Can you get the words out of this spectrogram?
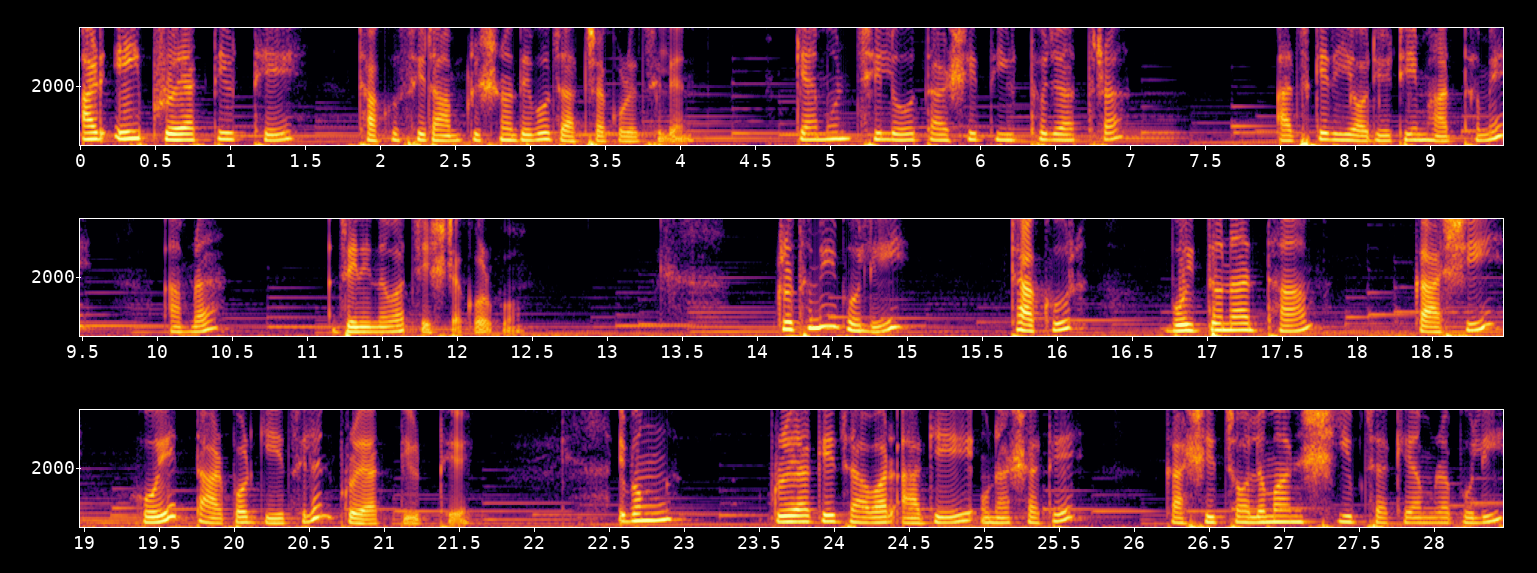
আর এই প্রয়াগ তীর্থে ঠাকুর শ্রী রামকৃষ্ণদেবও যাত্রা করেছিলেন। কেমন ছিল তার সেই তীর্থযাত্রা? আজকের এই অডিওটির মাধ্যমে আমরা জেনে নেওয়ার চেষ্টা করব। প্রথমেই বলি, ঠাকুর বৈদ্যনাথ ধাম, কাশী হয়ে তারপর গিয়েছিলেন প্রয়াগ তীর্থে। এবং প্রয়াগে যাওয়ার আগে ওনার সাথে কাশীর চলমান শিব যাকে আমরা বলি,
